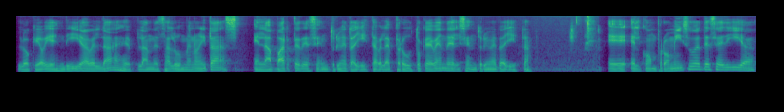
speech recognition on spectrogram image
lo que hoy en día, ¿verdad? Es el plan de salud menonitas en la parte de centro y metallista, ¿verdad? El producto que vende el centro y metallista. Eh, el compromiso desde ese día,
